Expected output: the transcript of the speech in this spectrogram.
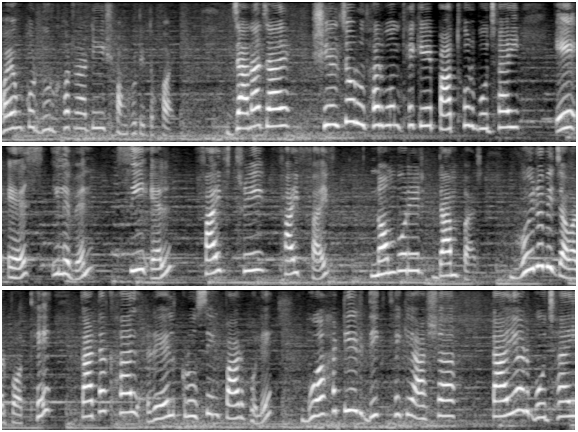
ভয়ঙ্কর দুর্ঘটনাটি সংঘটিত হয়। জানা যায়, শিলচর উধারবন থেকে পাথর বোঝাই AS eleven CL five three five five নম্বরের ডাম্পার। ভৈরবী যাওয়ার পথে কাটাখাল রেল ক্রসিং পার হলে গুয়াহাটির দিক থেকে আসা টায়ার বোঝাই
